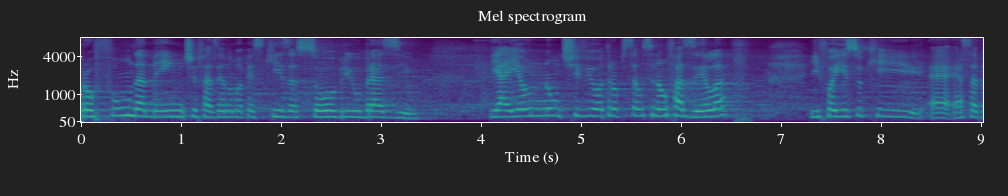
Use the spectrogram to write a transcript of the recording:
profundamente fazendo uma pesquisa sobre o Brasil. E aí eu não tive outra opção senão fazê-la. E foi isso que é, essa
